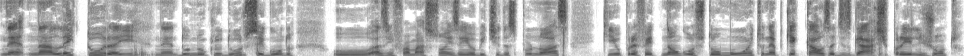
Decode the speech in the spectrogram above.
né, na leitura aí, né, do núcleo duro, segundo o, as informações aí obtidas por nós, que o prefeito não gostou muito, né, porque causa desgaste para ele junto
